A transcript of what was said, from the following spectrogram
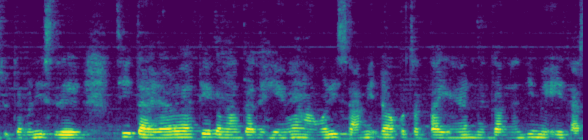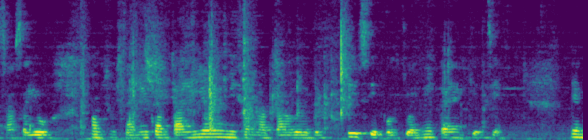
สุจมริสเลที่ตายแล้วและที่กำลังใจจะเห็นว่าหางวริสามิเราก็จะตายอย่างนั้นเหมือนกันนั้นที่มีเอตาสังสยุความสุขสันต์ในความตายนี้ย่อมไม่มีสำหรับเราเลยเป็นที่สิบบทสวดเมตตาอย่างกินจิตยังกินจิกุสลังกรรมังสัพเพหิปเตหิกตังปุนันโนนโมนันตุปุนโทเยเตวาสมิกานิทิกตาทิกายุกาสตานตุสุขิตันรุกามมุตตุมาตาปิตาสุขิตันเพเยติกาสุขิตันรุกามมุตตุสัพเกินเพวิสาสัพเพยขาสัพเพเปตาสุขิตันรุกามมุตตุสัพเพจา ริยุ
